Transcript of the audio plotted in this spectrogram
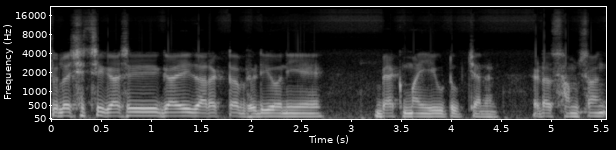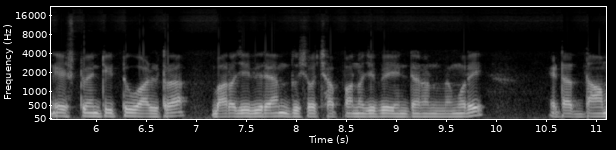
চলে এসেছি গাছি গাইজ আর একটা ভিডিও নিয়ে ব্যাক মাই ইউটিউব চ্যানেল এটা Samsung S twenty two Ultra বারো জিবি র্যাম দুশো ছাপ্পান্ন জিবি ইন্টারনাল মেমোরি এটার দাম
